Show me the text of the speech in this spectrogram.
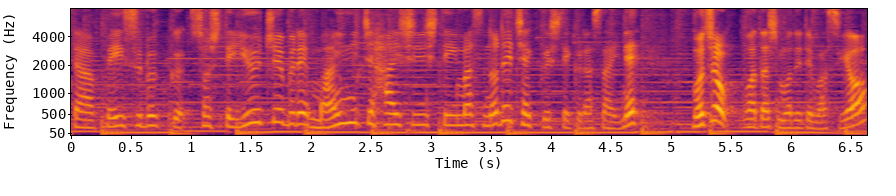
ター、フェイスブック、そして YouTube で毎日配信していますのでチェックしてくださいね。もちろん私も出てますよ。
